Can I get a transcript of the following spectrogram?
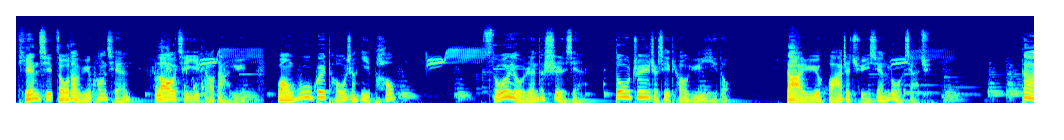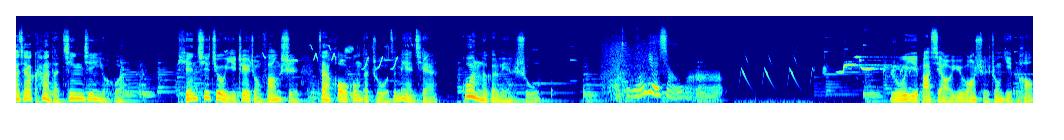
田七走到鱼筐前，捞起一条大鱼，往乌龟头上一抛。所有人的视线都追着这条鱼移动，大鱼划着曲线落下去，大家看得津津有味。田七就以这种方式在后宫的主子面前混了个脸熟。我也想玩。如意把小鱼往水中一抛，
